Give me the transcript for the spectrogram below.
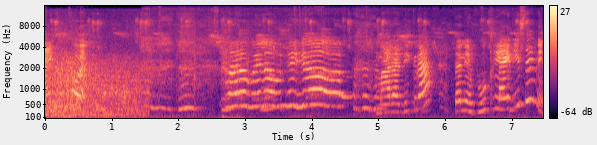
આંખ ખોલ મારો ભઈલો ઉઠી ગયો. મારા દીકરા તને ભૂખ લાગી છે ને?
